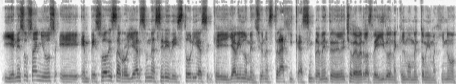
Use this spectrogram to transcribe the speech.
Y en esos años eh, empezó a desarrollarse una serie de historias que ya bien lo mencionas, trágicas, simplemente del hecho de haberlas leído en aquel momento, me imagino,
